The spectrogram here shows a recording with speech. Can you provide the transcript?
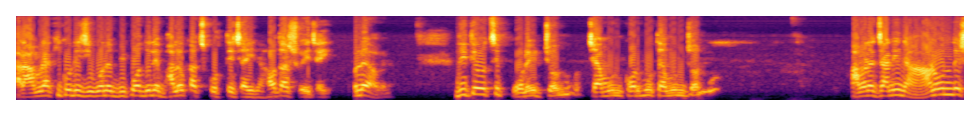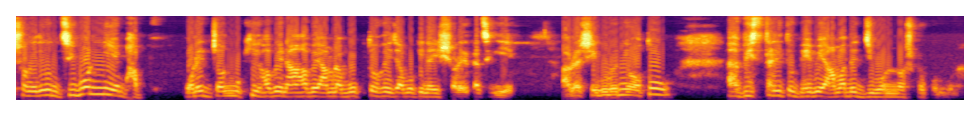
আর আমরা কি করি? জীবনে বিপদ এলে ভালো কাজ করতে চাই না, হতাশ হয়ে যাই, হলে হবে না। দ্বিতীয় হচ্ছে পরের জন্ম, যেমন কর্ম তেমন জন্ম। আমরা জানি না, আনন্দের সঙ্গে দেখুন, জীবন নিয়ে ভাববো। পরের জন্ম কি হবে, না হবে, আমরা মুক্ত হয়ে যাব কিনা ঈশ্বরের কাছে গিয়ে। আমরা সেগুলো নিয়ে অত বিস্তারিত ভেবে আমাদের জীবন নষ্ট করব না।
